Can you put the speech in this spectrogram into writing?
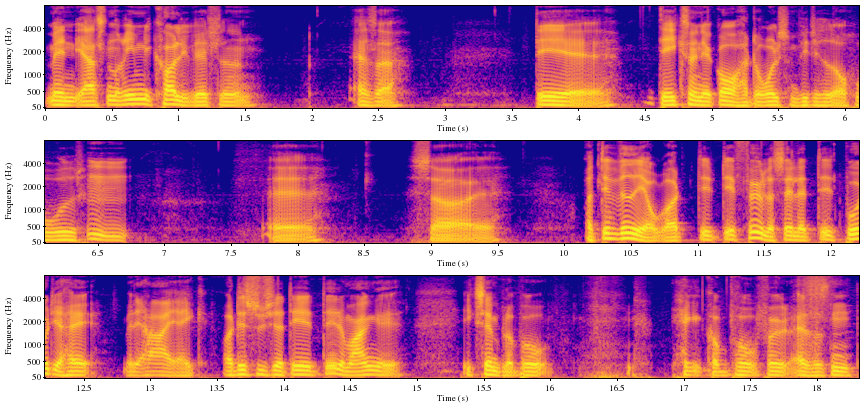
Men jeg er sådan rimelig kold i virkeligheden. Altså, det, øh, det er ikke sådan, jeg går og har dårlig samvittighed overhovedet. Mm-mm. Øh, så, øh, og det ved jeg jo godt. Det, det føler selv, at det burde jeg have, men det har jeg ikke. Og det synes jeg, det, det er der mange øh, eksempler på, jeg kan komme på, føl, altså sådan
